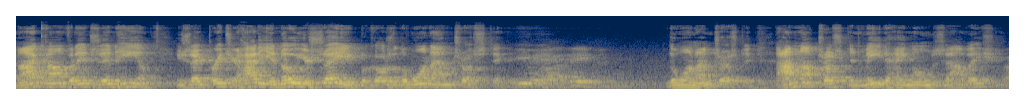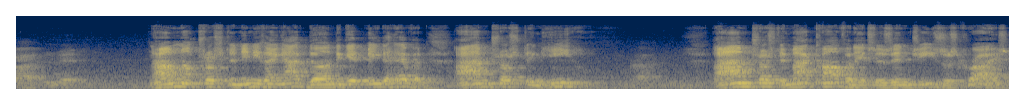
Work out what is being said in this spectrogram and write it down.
My confidence is in Him. You say, Preacher, how do you know you're saved? Because of the one I'm trusting. The one I'm trusting. I'm not trusting me to hang on to salvation. Now, I'm not trusting anything I've done to get me to heaven. I'm trusting Him. I'm trusting my confidence is in Jesus Christ.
